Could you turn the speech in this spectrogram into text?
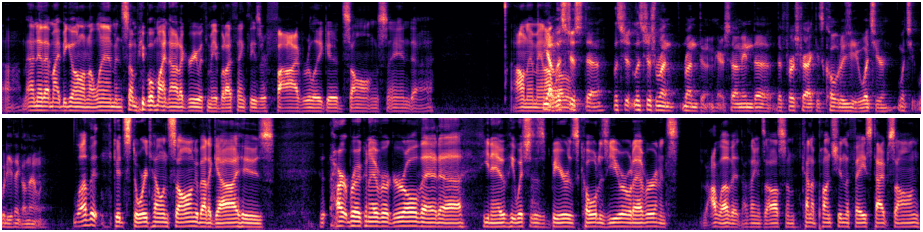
Um, I know that might be going on a limb, and some people might not agree with me, but I think these are five really good songs, and uh, I don't know, man. Yeah, let's just uh, let's just let's just run run through them here. So I mean the the first track is "Cold as You." What's your what's your, what do you think on that one? Love it. Good storytelling song about a guy who's heartbroken over a girl that uh, you know he wishes his beer is cold as you or whatever, and it's I love it. I think it's awesome. Kind of punch you in the face type song,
